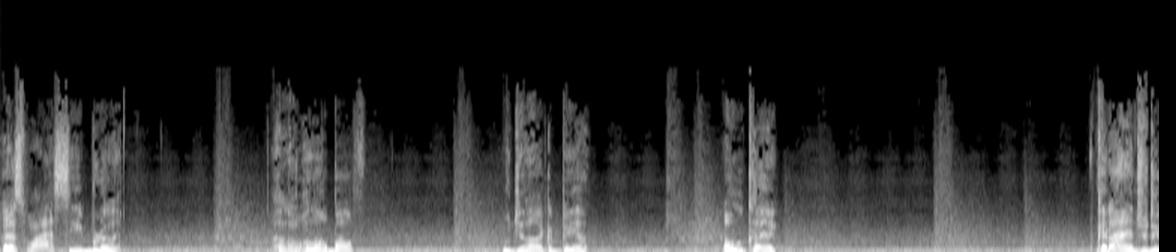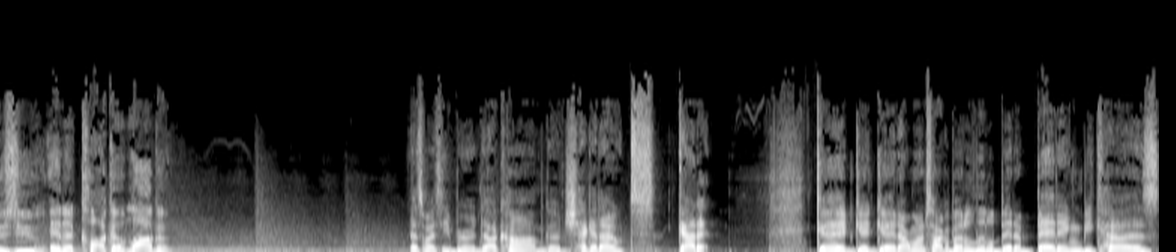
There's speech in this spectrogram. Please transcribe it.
SYC Brewing. Hello, hello, both. Would you like a beer? Okay. Can I introduce you in a clock out lager? SYCbrewing.com. Go check it out. Got it? Good, good, good. I want to talk about a little bit of betting because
